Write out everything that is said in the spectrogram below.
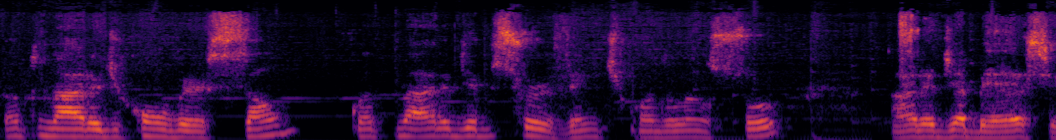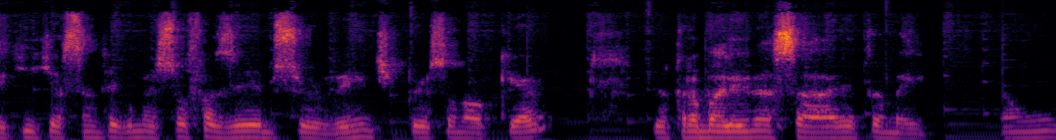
tanto na área de conversão quanto na área de absorvente, quando lançou a área de ABS aqui, que a Santer começou a fazer absorvente, personal care, eu trabalhei nessa área também. Então,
